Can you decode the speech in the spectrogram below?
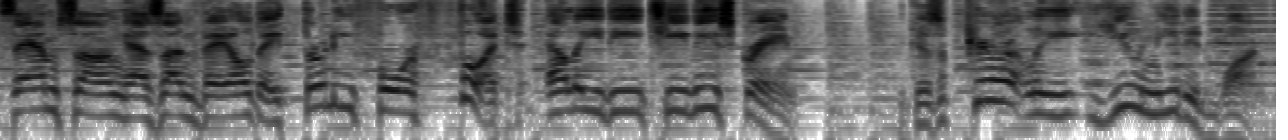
Samsung has unveiled a 34-foot LED TV screen because apparently you needed one.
